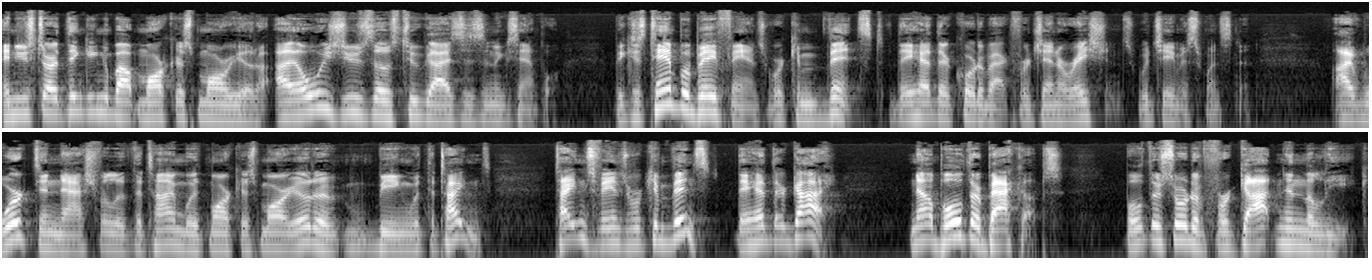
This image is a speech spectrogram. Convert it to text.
and you start thinking about Marcus Mariota, I always use those two guys as an example because Tampa Bay fans were convinced they had their quarterback for generations with Jameis Winston. I worked in Nashville at the time with Marcus Mariota being with the Titans. Titans fans were convinced they had their guy. Now both are backups. Both are sort of forgotten in the league.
